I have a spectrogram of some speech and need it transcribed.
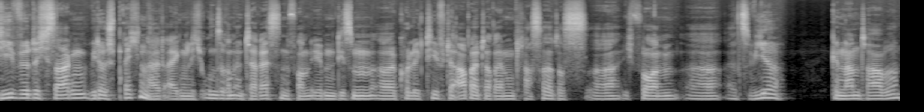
die würde ich sagen, widersprechen halt eigentlich unseren Interessen von eben diesem äh, Kollektiv der Arbeiterinnenklasse, das äh, ich vorhin äh, als wir genannt habe.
